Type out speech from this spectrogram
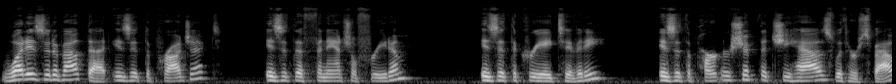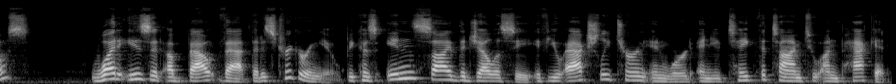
What is it about that? Is it the project? Is it the financial freedom? Is it the creativity? Is it the partnership that she has with her spouse? What is it about that that is triggering you? Because inside the jealousy, if you actually turn inward and you take the time to unpack it,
